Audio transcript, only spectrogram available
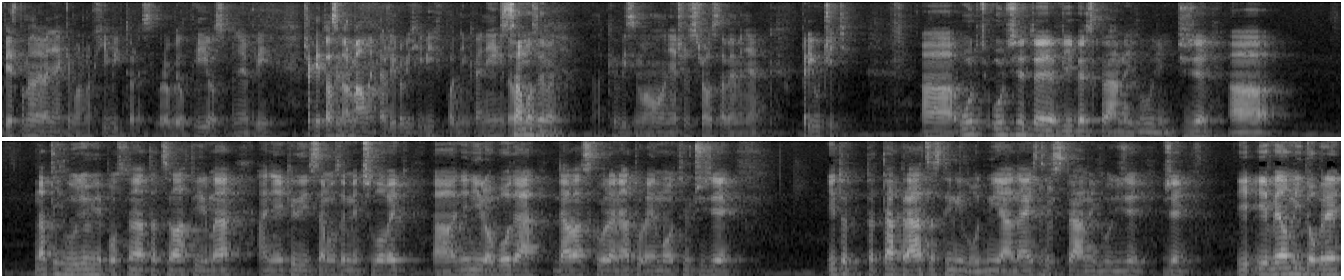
vieš pomenovať nejaké možno chyby, ktoré si urobil ty osobne pri... Však je to asi normálne, každý robí chyby v podnikaní. Samozrejme. Keby si mohol niečo, z čoho sa vieme nejak priučiť. A urč, určite to je výber správnych ľudí. Čiže a, na tých ľuďoch je postavená tá celá firma a niekedy samozrejme človek a, není robot a dáva skôr aj na tú emóciu, čiže je to tá, tá práca s tými ľuďmi a nájsť tých mm-hmm. správnych ľudí, že, že je, je veľmi dobre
